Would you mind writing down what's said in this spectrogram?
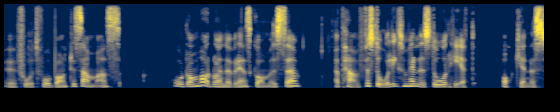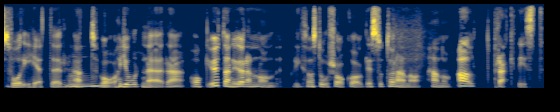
eh, får två barn tillsammans. Och de har då en överenskommelse att han förstår liksom hennes storhet och hennes svårigheter Mm. att vara jordnära. Och utan att göra någon liksom, stor sak av det så tar han hand om allt praktiskt.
